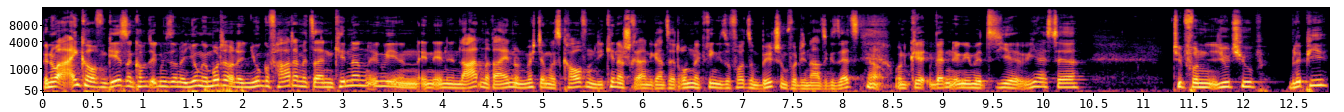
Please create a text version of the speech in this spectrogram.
Wenn du mal einkaufen gehst, dann kommt irgendwie so eine junge Mutter oder ein junger Vater mit seinen Kindern irgendwie in, in, in den Laden rein und möchte irgendwas kaufen und die Kinder schreien die ganze Zeit rum, dann kriegen die sofort so einen Bildschirm vor die Nase gesetzt Ja. und werden irgendwie mit hier, wie heißt der Typ von YouTube? Blippi?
